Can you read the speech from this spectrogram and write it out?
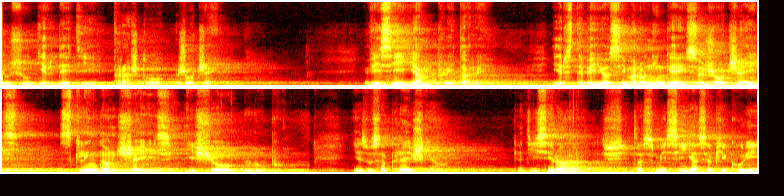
jūsų girdėti rašto žodžiai. Visi jam pritarė ir stebėjosi maloningais žodžiais, sklindančiais iš jo lūpų. Jėzus apreiškia, kad jis yra šitas mesijas, apie kurį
